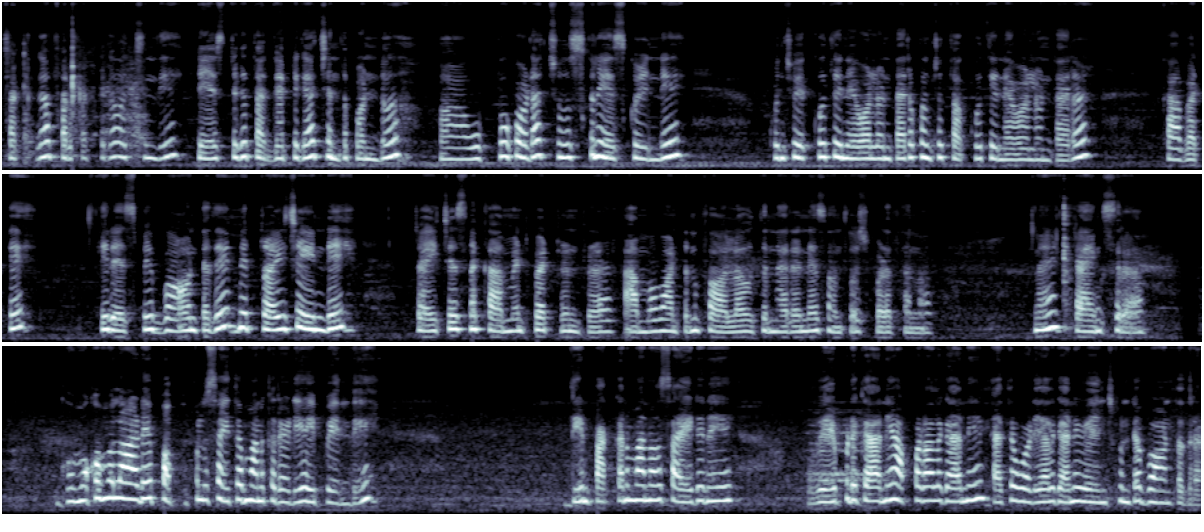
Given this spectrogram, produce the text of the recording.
చక్కగా పర్ఫెక్ట్గా వచ్చింది. టేస్ట్గా తగ్గట్టుగా చింతపండు ఉప్పు కూడా చూసుకుని వేసుకోండి. కొంచెం ఎక్కువ తినేవాళ్ళు ఉంటారు కొంచెం తక్కువ తినేవాళ్ళు ఉంటారు. కాబట్టి ఈ రెసిపీ బాగుంటుంది. మీరు ట్రై చేయండి. ట్రై చేసిన కామెంట్ పెట్టండిరా. అమ్మ వంటను ఫాలో అవుతున్నారని సంతోషపడతాను. థ్యాంక్స్ రా. గుమగుమలాడే పప్పు పులుసు అయితే మనకు రెడీ అయిపోయింది. దీని పక్కన మనం సైడ్ని వేపుడు కానీ అప్పడాలు కానీ లేకపోతే వడియాలు కానీ వేయించుకుంటే బాగుంటుందిరా.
